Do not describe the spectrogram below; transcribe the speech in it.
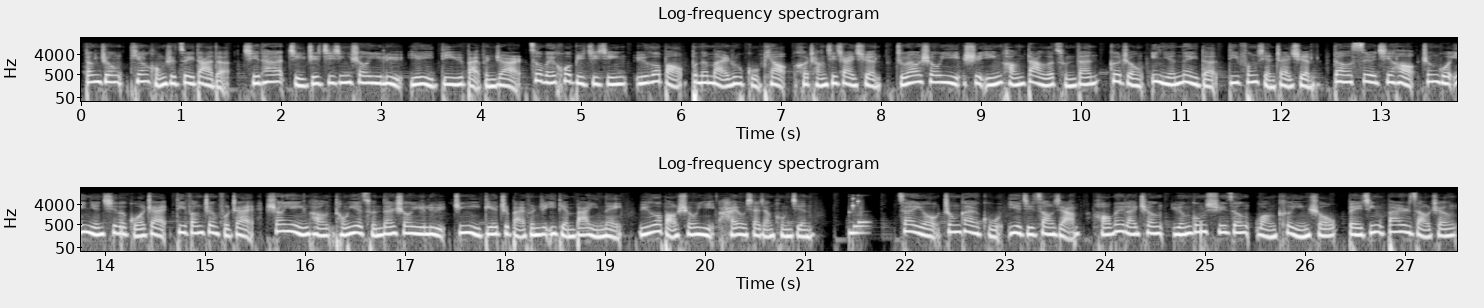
当中天弘是最大的，其他几只基金收益率也已低于百分之二。作为货币基金，余额宝不能买入股票和长期债券，主要收益是银行大额存单、各种一年内的低风险债券。到四月七号，中国一年期的国债、地方政府债、商业银行同业存单收益率均已跌至百分之一点八以内。余额宝。收益还有下降空间。再有中概股业绩造假，好未来称员工虚增网课营收。北京八日早晨，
